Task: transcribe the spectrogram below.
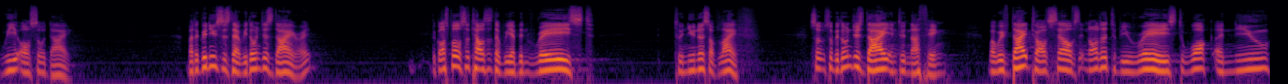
we also die. But the good news is that we don't just die, right? The gospel also tells us that we have been raised to newness of life. So, so we don't just die into nothing, but we've died to ourselves in order to be raised to walk a new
